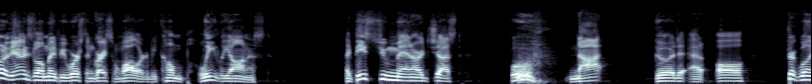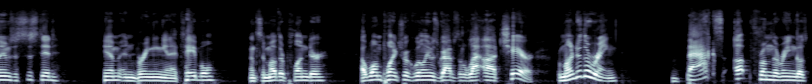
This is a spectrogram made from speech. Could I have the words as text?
Tony D'Angelo may be worse than Grayson Waller, to be completely honest. Like these two men are just, oof, not good at all. Trick Williams assisted him in bringing in a table and some other plunder. At one point, Trick Williams grabs a la- uh, chair from under the ring, backs up from the ring, goes,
